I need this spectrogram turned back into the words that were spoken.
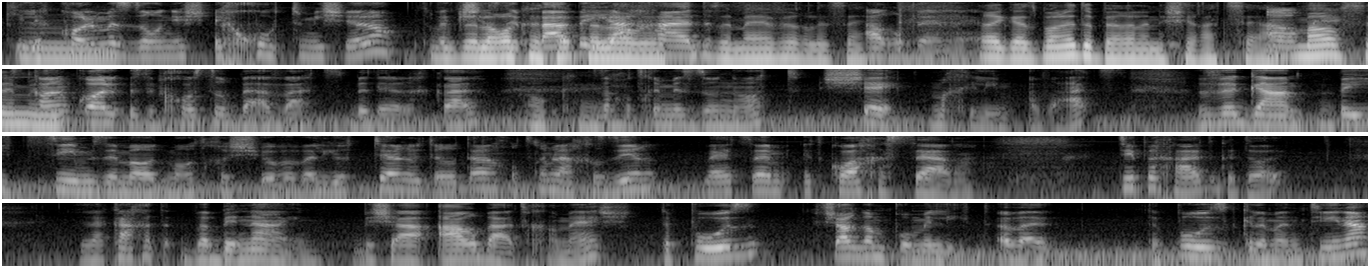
כי mm. לכל מזון יש איכות משלו. וכשזה לא בא ביחד... זה מעבר לזה. הרבה מעבר. רגע, אז בואו נדבר על הנשירת שיער. אוקיי, מה עושים? אז קודם כל, זה חוסר באבץ בדרך כלל. אוקיי. אז אנחנו צריכים מזונות שמכילים אבץ, וגם ביצים זה מאוד מאוד חשוב, אבל יותר, יותר, יותר אנחנו צריכים להחזיר בעצם את כוח השערה. טיפ אחד גדול, לקחת בביניים, בשעה 4 עד 5, תפוז, אפשר גם פומלית, אבל תפוז קלמנטינה,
